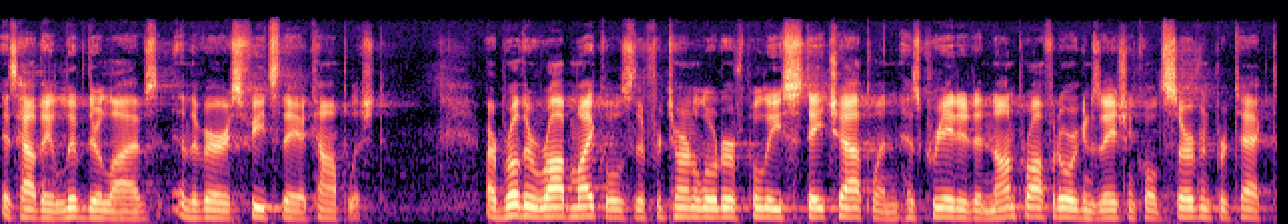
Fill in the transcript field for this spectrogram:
as how they lived their lives and the various feats they accomplished. Our brother Rob Michaels, the Fraternal Order of Police state chaplain, has created a nonprofit organization called Serve and Protect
